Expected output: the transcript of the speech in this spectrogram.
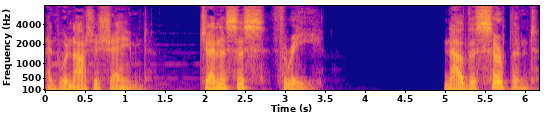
and were not ashamed. Genesis 3 Now the serpent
